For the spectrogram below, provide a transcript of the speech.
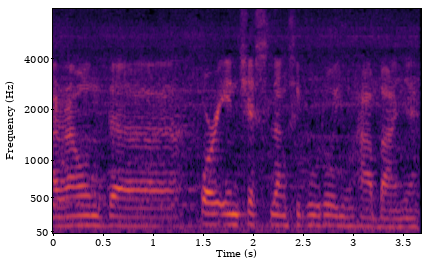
Around 4 inches lang siguro yung haba niya.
